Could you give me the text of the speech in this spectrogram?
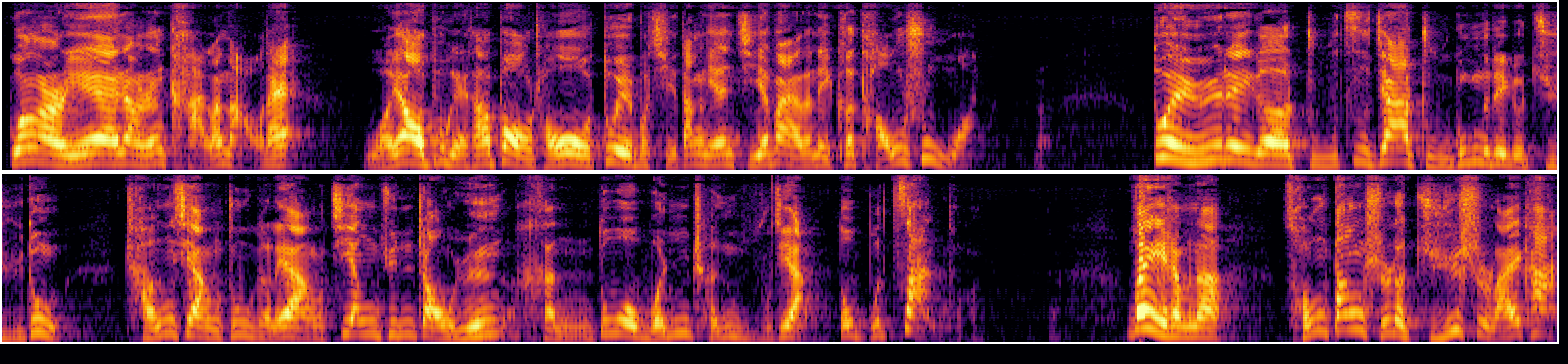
关二爷让人砍了脑袋，我要不给他报仇，对不起当年结拜的那棵桃树啊！对于这个主自家主公的这个举动，丞相诸葛亮、将军赵云，很多文臣武将都不赞同。为什么呢？从当时的局势来看，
